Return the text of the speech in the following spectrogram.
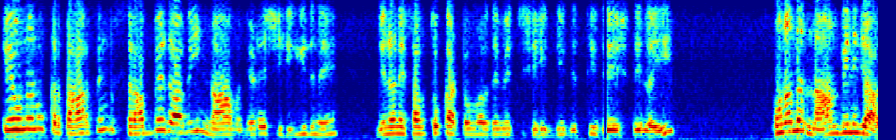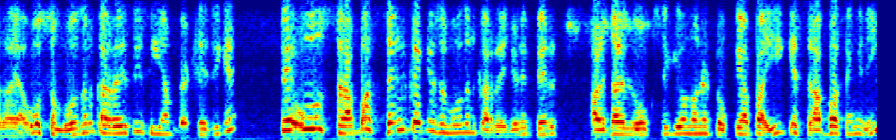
ਕਿ ਉਹਨਾਂ ਨੂੰ ਕਰਤਾਰ ਸਿੰਘ ਸਰਾਭੇ ਦਾ ਵੀ ਨਾਮ ਜਿਹੜੇ ਸ਼ਹੀਦ ਨੇ ਜਿਨ੍ਹਾਂ ਨੇ ਸਭ ਤੋਂ ਘੱਟ ਉਮਰ ਦੇ ਵਿੱਚ ਸ਼ਹੀਦੀ ਦਿੱਤੀ ਦੇਸ਼ ਦੇ ਲਈ ਉਹਨਾਂ ਦਾ ਨਾਮ ਵੀ ਨਹੀਂ ਯਾਦ ਆਇਆ। ਉਹ ਸੰਬੋਧਨ ਕਰ ਰਹੇ ਸੀ ਸੀਐਮ ਬੈਠੇ ਸੀਗੇ ਤੇ ਉਹ ਸਰਾਭਾ ਸਿੰਘ ਕਹਿ ਕੇ ਸੰਬੋਧਨ ਕਰ ਰਹੇ ਜਿਹੜੇ ਫਿਰ ਆਲੇ ਦੁਆਲੇ ਲੋਕ ਸੀਗੇ ਉਹਨਾਂ ਨੇ ਟੋਕਿਆ ਭਾਈ ਕਿ ਸਰਾਭਾ ਸਿੰਘ ਨਹੀਂ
